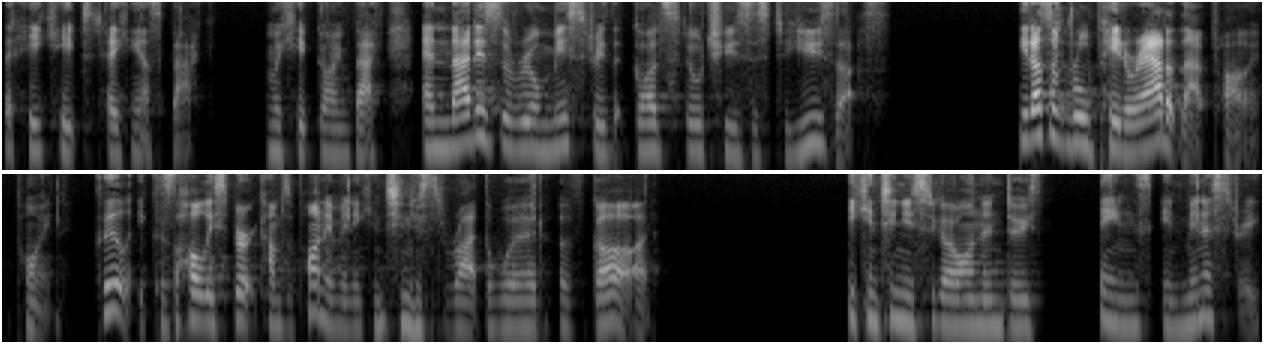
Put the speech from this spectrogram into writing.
that He keeps taking us back and we keep going back. And that is the real mystery that God still chooses to use us. He doesn't rule Peter out at that point, clearly, because the Holy Spirit comes upon him and he continues to write the word of God. He continues to go on and do things in ministry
